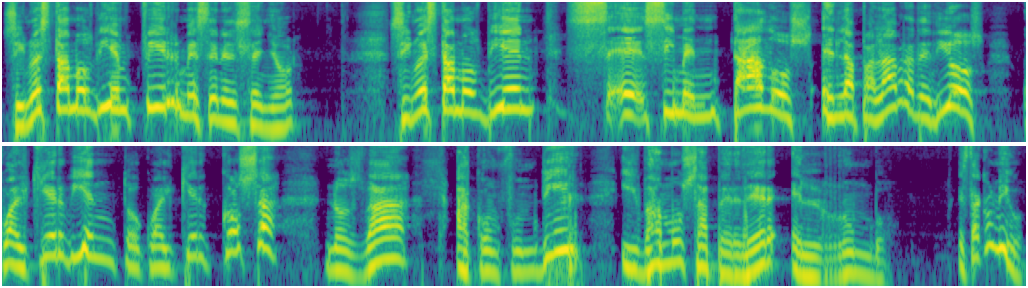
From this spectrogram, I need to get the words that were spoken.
Si no estamos bien firmes en el Señor, si no estamos bien eh, cimentados en la palabra de Dios, cualquier viento, cualquier cosa nos va a confundir y vamos a perder el rumbo. ¿Está conmigo?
